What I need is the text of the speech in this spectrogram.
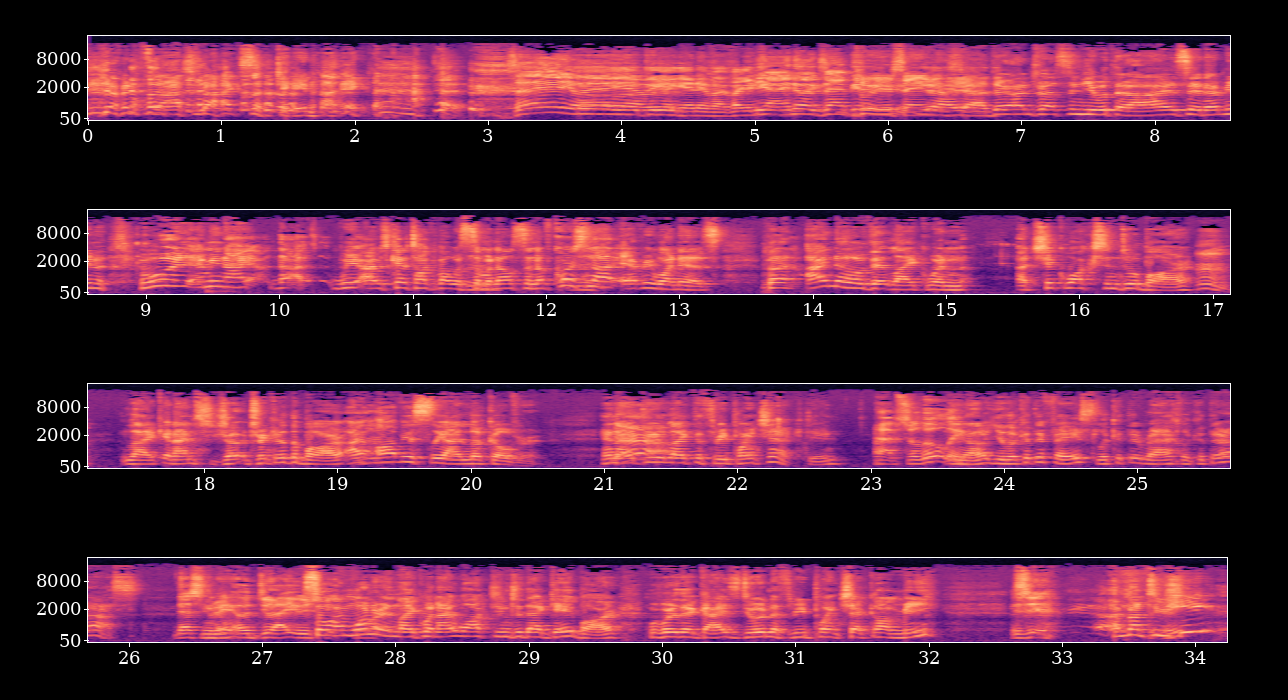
You're having flashbacks of gay night. So anyway, yeah, we oh, gotta get it. Fucking yeah, I know exactly what you're saying. Yeah, yeah. Uh, they're undressing you with their eyes, and I mean, I mean, I that, we I was kind of talking about with someone mm-hmm. else, and of course, mm-hmm. not everyone is, but I know that like when a chick walks into a bar, like, and I'm dr- drinking at the bar, I mm-hmm. obviously I look over, and I do like the three point check, dude. Absolutely. You know, you look at their face, look at their rack, look at their ass. That's You great. know? Oh, dude, I used So I'm wondering, like, when I walked into that gay bar, were the guys doing a three point check on me? Is it? I'm not too sure.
